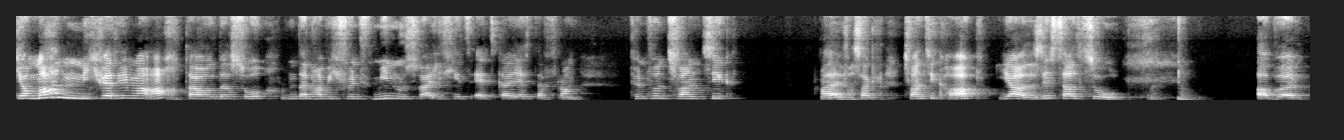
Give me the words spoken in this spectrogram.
ja Mann, ich werde immer Achter oder so und dann habe ich 5 Minus, weil ich jetzt Edgar jetzt auf Rang 25, äh, was ich, 20 habe. Ja, das ist halt so. Aber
